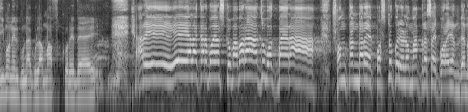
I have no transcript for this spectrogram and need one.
জীবনের গুণাগুলা মাফ করে দেয়। আরে এলাকার বয়স্ক বাবারা, যুবক ভাইরা সন্তানটারে কষ্ট করে হলো মাদ্রাসায় পড়াইয়েন যেন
